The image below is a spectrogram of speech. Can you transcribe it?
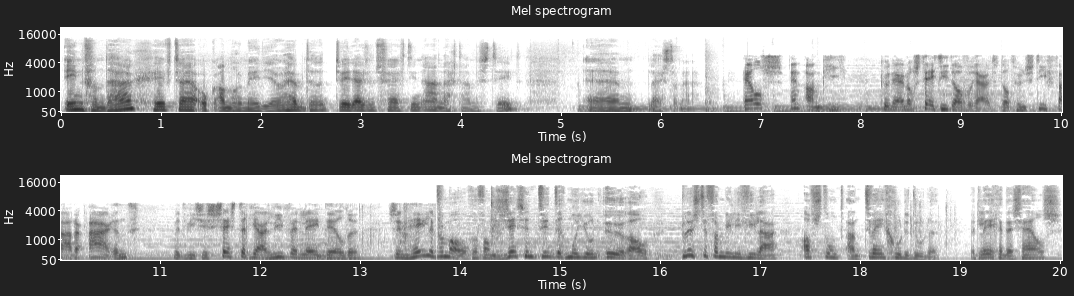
één vandaag heeft daar, ook andere media, hebben er in 2015 aandacht aan besteed. Uh, luister maar. Els en Ankie kunnen er nog steeds niet over uit dat hun stiefvader Arend, met wie ze 60 jaar lief en leed deelden, zijn hele vermogen van 26 miljoen euro plus de familievilla afstond aan twee goede doelen: het Leger des Heils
